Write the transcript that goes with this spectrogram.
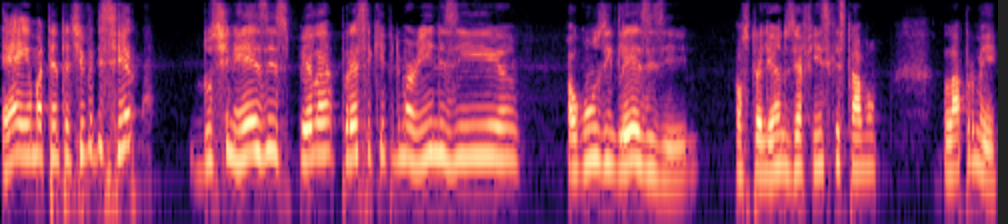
É, uma tentativa de cerco dos chineses pela, por essa equipe de Marines e alguns ingleses e australianos e afins que estavam lá pro meio.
